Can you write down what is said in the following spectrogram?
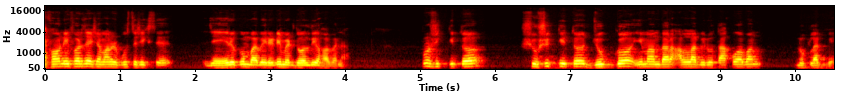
এখন এই পর্যায়ে এসে মানুষ বুঝতে শিখছে যে এরকম ভাবে রেডিমেড দল দিয়ে হবে না। প্রশিক্ষিত, সুশিক্ষিত, যোগ্য ইমানদার, আল্লাহ বিরু তাকুয়াবান লোক লাগবে।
